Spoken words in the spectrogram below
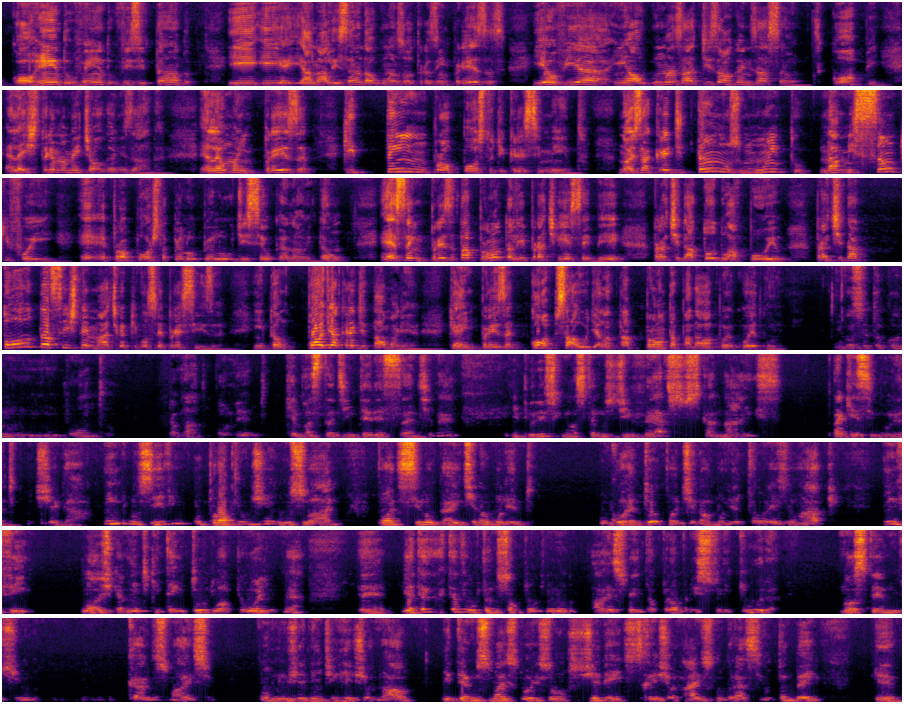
correndo, vendo, visitando e, e, e, analisando algumas outras empresas e eu via em algumas a desorganização. Corp, ela é extremamente organizada. Ela é uma empresa que tem um propósito de crescimento. Nós acreditamos muito na missão que foi é, é proposta pelo, pelo de seu canal. Então, essa empresa está pronta ali para te receber, para te dar todo o apoio, para te dar toda a sistemática que você precisa. Então, pode acreditar, Maria, que a empresa Corp Saúde ela está pronta para dar o apoio ao corretor. E você tocou num, num ponto chamado boleto, que é bastante interessante, né? E por isso que nós temos diversos canais para que esse boleto pode chegar. Inclusive, o próprio usuário pode se logar e tirar o boleto. O corretor pode tirar o boleto através do app. Enfim, logicamente que tem todo o apoio, né? É, e até, até voltando só um pouquinho a respeito da própria estrutura, nós temos o, o Carlos Maisso como um gerente regional e temos mais dois outros gerentes regionais no Brasil também, que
